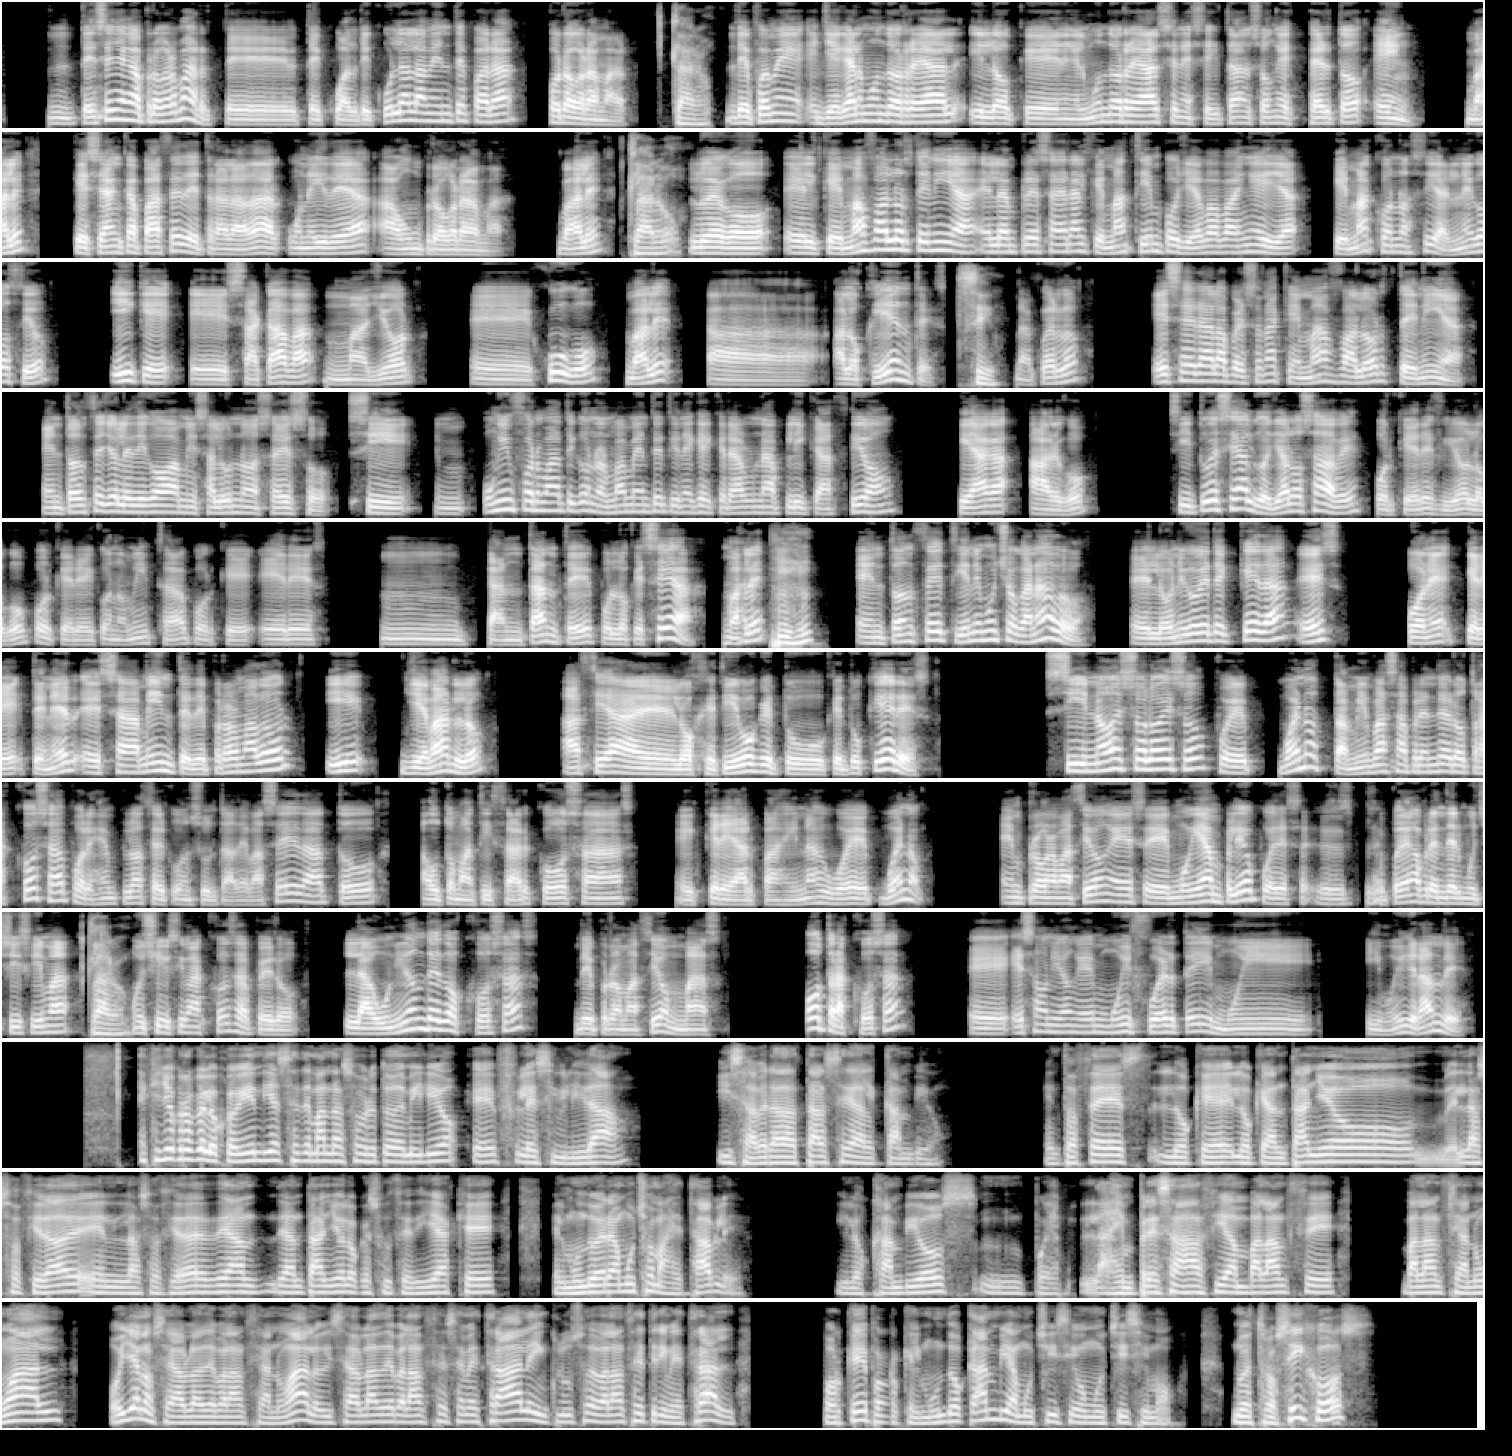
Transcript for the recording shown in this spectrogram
te enseñan a programar, te, te cuadriculan la mente para programar. Claro. Después me llegué al mundo real y lo que en el mundo real se necesitan son expertos en, ¿vale? Que sean capaces de trasladar una idea a un programa, ¿vale? Claro. Luego, el que más valor tenía en la empresa era el que más tiempo llevaba en ella, que más conocía el negocio y que eh, sacaba mayor eh, jugo, ¿vale? A, a los clientes. Sí. ¿de acuerdo? Esa era la persona que más valor tenía. Entonces yo le digo a mis alumnos eso, si mm, un informático normalmente tiene que crear una aplicación que haga algo, si tú ese algo ya lo sabes, porque eres biólogo, porque eres economista, porque eres mm, cantante, por lo que sea, ¿vale? Entonces tiene mucho ganado. Eh, lo único que te queda es poner, tener esa mente de programador y llevarlo hacia el objetivo que tú, que tú quieres. Si no es solo eso, pues bueno, también vas a aprender otras cosas, por ejemplo, hacer consulta de base de datos, automatizar cosas, eh, crear páginas web. Bueno, en programación es eh, muy amplio, puede ser- es- se pueden aprender muchísimas, Claro. muchísimas cosas, pero la unión de dos cosas, de programación más otras cosas, eh, esa unión es muy fuerte y muy, y muy grande. Es que yo creo que lo que hoy en día se demanda sobre todo, Emilio, es flexibilidad y saber adaptarse al cambio. Entonces, lo que, lo que antaño en la sociedad, en las sociedades de, de antaño, lo que sucedía es que el mundo era mucho más estable y los cambios, mm, pues las empresas hacían balance, balance anual. Hoy ya no se habla de balance anual, hoy se habla de balance semestral e incluso de balance trimestral. ¿Por qué? Porque el mundo cambia muchísimo, muchísimo. Nuestros hijos,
